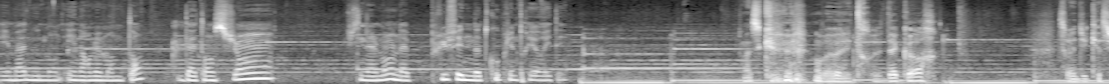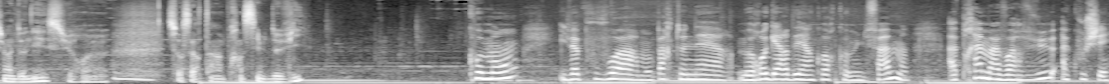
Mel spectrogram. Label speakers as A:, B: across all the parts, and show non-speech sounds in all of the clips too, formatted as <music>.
A: Emma nous demande énormément de temps, d'attention. Finalement, on n'a plus fait de notre couple une priorité.
B: Est-ce qu'on <laughs> va être d'accord sur l'éducation à donner, sur, euh, sur certains principes de vie
C: Comment il va pouvoir, mon partenaire, me regarder encore comme une femme après m'avoir vu accoucher?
